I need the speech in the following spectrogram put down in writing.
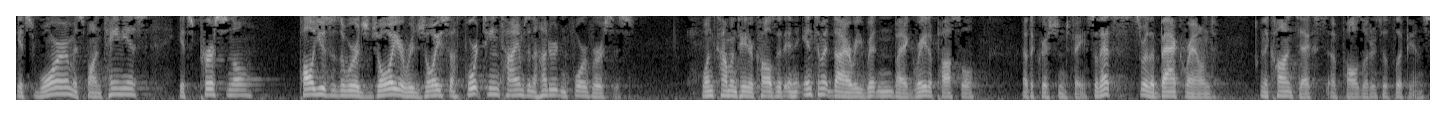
It's warm, it's spontaneous, it's personal. Paul uses the words joy or rejoice 14 times in 104 verses. One commentator calls it an intimate diary written by a great apostle of the Christian faith. So that's sort of the background in the context of Paul's letter to the Philippians.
